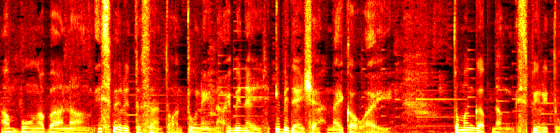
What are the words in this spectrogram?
ang bunga ba ng Espiritu Santo ang tunay na ebidensya na ikaw ay tumanggap ng Espiritu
